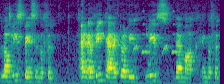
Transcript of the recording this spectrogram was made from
lovely space in the film, and every character leave, leaves their mark in the film.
